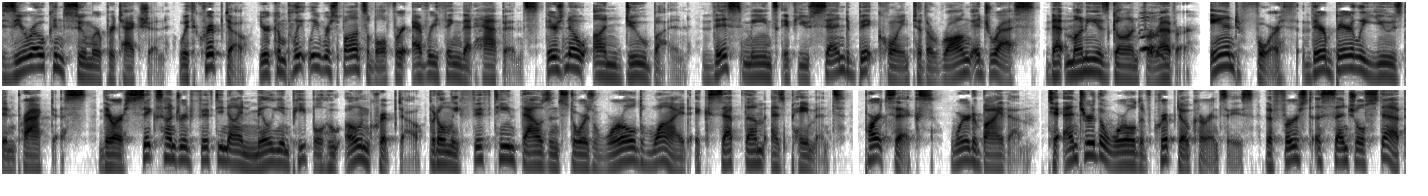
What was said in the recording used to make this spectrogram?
Zero consumer protection. With crypto, you're completely responsible for everything that happens. There's no undo button. This means if you send Bitcoin to the wrong address, that money is gone forever. And fourth, they're barely used in practice. There are 659 million people who own crypto, but only 15,000 stores worldwide accept them as payment. Part 6 Where to buy them. To enter the world of cryptocurrencies, the first essential step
